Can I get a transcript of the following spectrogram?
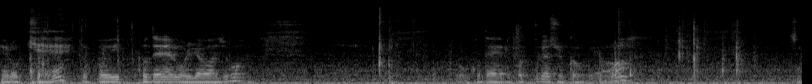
이렇게 또 거의 그대로 올려가지고 또 그대로 또 뿌려줄 거고요. 자,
